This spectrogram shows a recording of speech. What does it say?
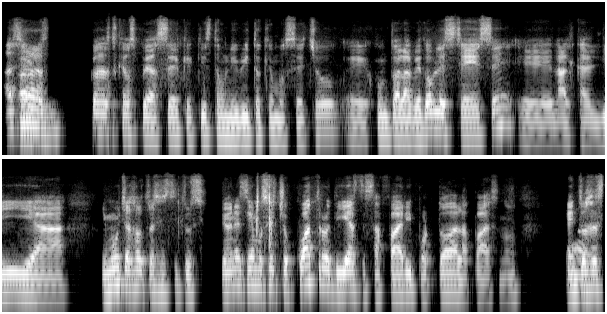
Hace una de las cosas que nos puede hacer, que aquí está un librito que hemos hecho, eh, junto a la WCS, eh, la alcaldía y muchas otras instituciones, y hemos hecho cuatro días de safari por toda La Paz, ¿no? Entonces,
